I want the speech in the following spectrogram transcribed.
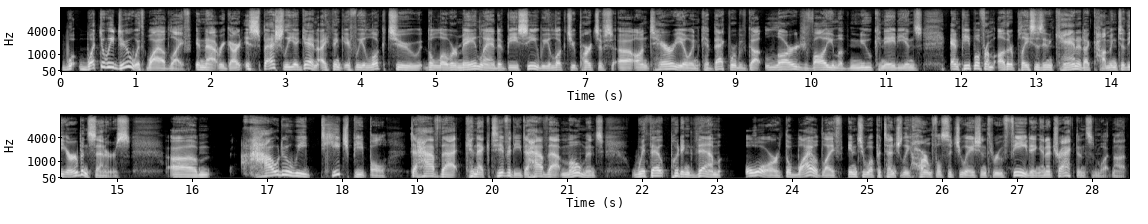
what do we do with wildlife in that regard? Especially, again, I think if we look to the lower mainland of BC, we look to parts of uh, Ontario and Quebec where we've got large volume of new Canadians and people from other places in Canada coming to the urban centers. Um, how do we teach people to have that connectivity, to have that moment without putting them or the wildlife into a potentially harmful situation through feeding and attractants and whatnot?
